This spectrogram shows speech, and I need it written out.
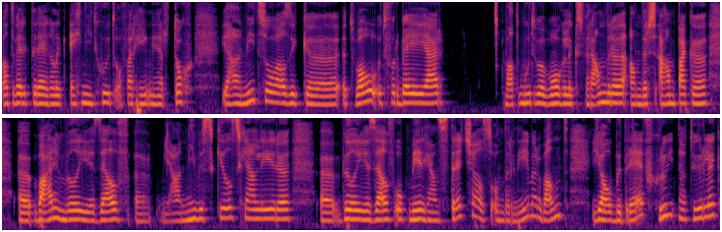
wat werkt er eigenlijk echt niet goed, of waar ging er toch ja, niet zoals ik uh, het wou het voorbije jaar. Wat moeten we mogelijk veranderen, anders aanpakken? Uh, waarin wil je jezelf uh, ja, nieuwe skills gaan leren? Wil je jezelf ook meer gaan stretchen als ondernemer? Want jouw bedrijf groeit natuurlijk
